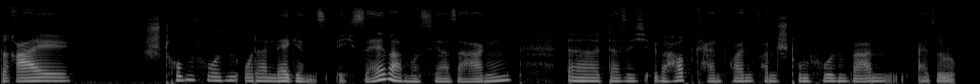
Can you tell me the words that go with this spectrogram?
drei Strumpfhosen oder Leggings. Ich selber muss ja sagen, äh, dass ich überhaupt kein Freund von Strumpfhosen war. Also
